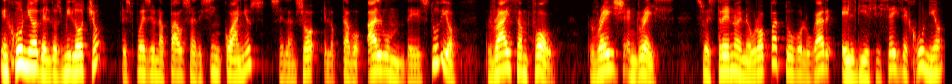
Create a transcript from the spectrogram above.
En junio del 2008, después de una pausa de cinco años, se lanzó el octavo álbum de estudio, Rise and Fall, Rage and Grace. Su estreno en Europa tuvo lugar el 16 de junio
